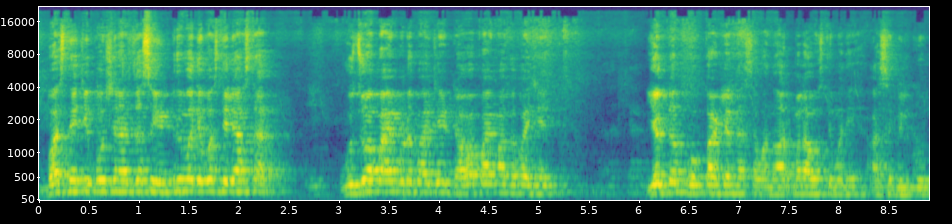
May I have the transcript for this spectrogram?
बसण्याची पोषण जसं इंटरव्ह्यू मध्ये बसलेले असतात उजवा पाय पुढे पाहिजे डावा पाय मागं पाहिजे. एकदम खोक काढलेला नसावा नॉर्मल अवस्थेमध्ये असं बिलकुल.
